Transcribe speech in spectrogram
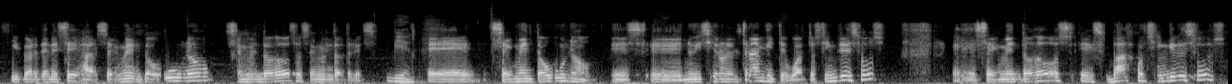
si perteneces al segmento 1, segmento 2 o segmento 3. Bien. Eh, segmento 1 es no hicieron el trámite o altos ingresos. Eh, segmento 2 es bajos ingresos,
